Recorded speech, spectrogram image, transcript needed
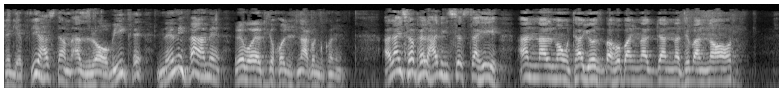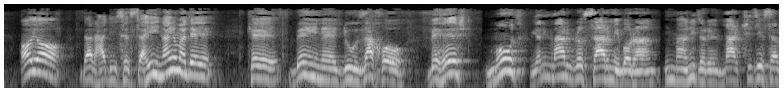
شگفتی هستم از راوی که نمی‌فهمه روایتی که خودش نقل می‌کنه. الیس فی الحدیث صحیح ان الموت یذبح بین الجنه و النار آیا در حدیث صحیح نیومده که بین دوزخ و بهشت موت یعنی مرگ رو سر می‌برن؟ این معنی داره مرگ چیزی سر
